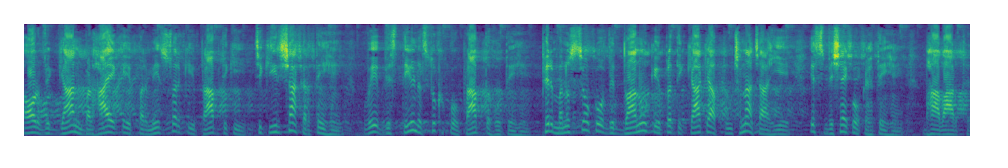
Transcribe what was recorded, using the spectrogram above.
और विज्ञान बढ़ाए के परमेश्वर की प्राप्ति की चिकीर्षा करते हैं, वे विस्तीर्ण सुख को प्राप्त होते हैं। फिर मनुष्यों को विद्वानों के प्रति क्या-क्या पूछना चाहिए, इस विषय को कहते हैं। भावार्थ,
